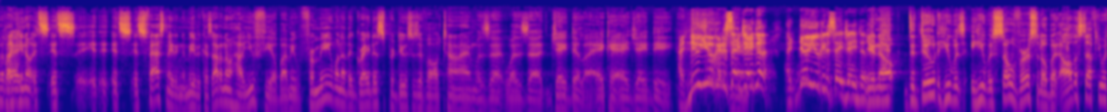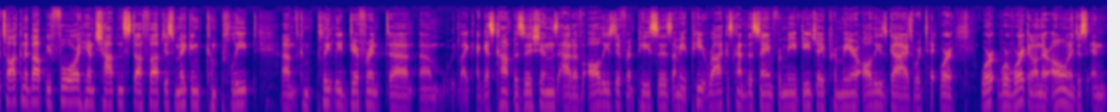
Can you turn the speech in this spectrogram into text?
But right. like you know, it's it's it, it's it's fascinating to me because I don't know how you feel, but I mean, for me, one of the greatest producers of all time was uh, was uh, J Dilla, aka JD. I knew you were gonna say J Dilla. I knew you were gonna say J Dilla. You know, the dude, he was he was so versatile. But all the stuff you were talking about before, him chopping stuff up, just making complete, um, completely different, uh, um, like I guess compositions out of all these different pieces. I mean, Pete Rock is kind of the same for me. DJ Premier, all these guys were t- were, were were working on their own and just and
